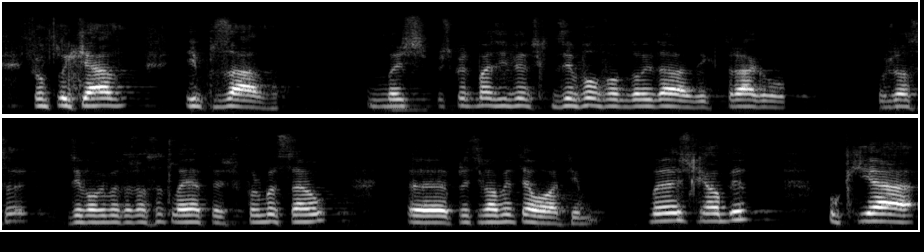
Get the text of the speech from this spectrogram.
complicado e pesado. Mas, mas quanto mais eventos que desenvolvam a modalidade e que tragam nossos, desenvolvimento dos nossos atletas, formação, uh, principalmente é ótimo. Mas realmente o que há,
